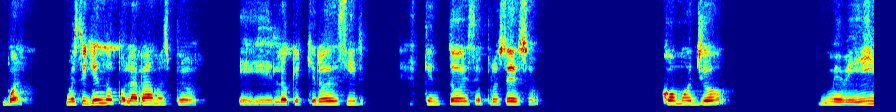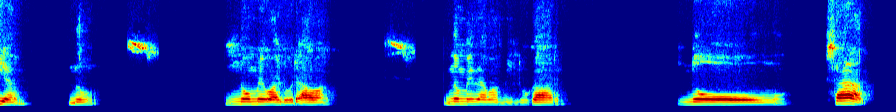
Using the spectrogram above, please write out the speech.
Bueno, me estoy yendo por las ramas, pero eh, lo que quiero decir que en todo ese proceso, como yo me veía, ¿no? No me valoraba, no me daba mi lugar, no, o sea,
